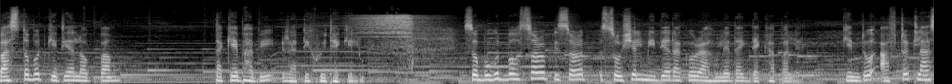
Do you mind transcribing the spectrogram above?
বাস্তৱত কেতিয়া লগ পাম তাকে ভাবি ৰাতি শুই থাকিলোঁ। চ' বহুত বছৰৰ পিছত ছ'চিয়েল মিডিয়াত আকৌ ৰাহুলে তাইক দেখা পালে। কিন্তু আফটাৰ ক্লাছ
